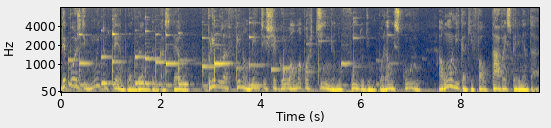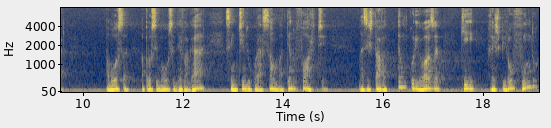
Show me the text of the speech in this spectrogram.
Depois de muito tempo andando pelo castelo, Prímula finalmente chegou a uma portinha no fundo de um porão escuro, a única que faltava experimentar. A moça aproximou-se devagar, sentindo o coração batendo forte, mas estava tão curiosa que respirou fundo,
